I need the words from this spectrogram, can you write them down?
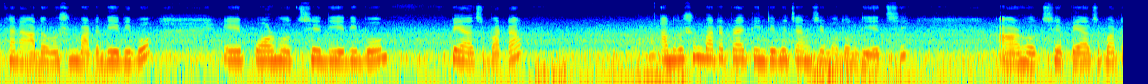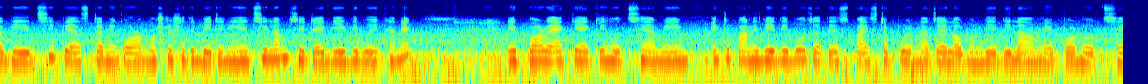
এখানে আদা, রসুন বাটা দিয়ে দিব। এরপর হচ্ছে দিয়ে দিব পেঁয়াজ বাটা। আদা, রসুন বাটা প্রায় তিন টেবিল চামচের মতন দিয়েছি। আর হচ্ছে পেঁয়াজ বাটা দিয়েছি। পেঁয়াজটা আমি গরম মশলার সাথে বেটে নিয়েছিলাম, সেটাই দিয়ে দিব এখানে। এরপর একে একে হচ্ছে আমি একটু পানি দিয়ে দিব যাতে স্পাইসটা পুড়ে না যায়, লবণ দিয়ে দিলাম। এরপর হচ্ছে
